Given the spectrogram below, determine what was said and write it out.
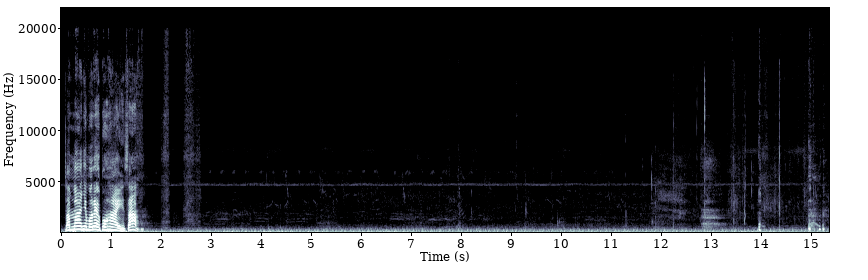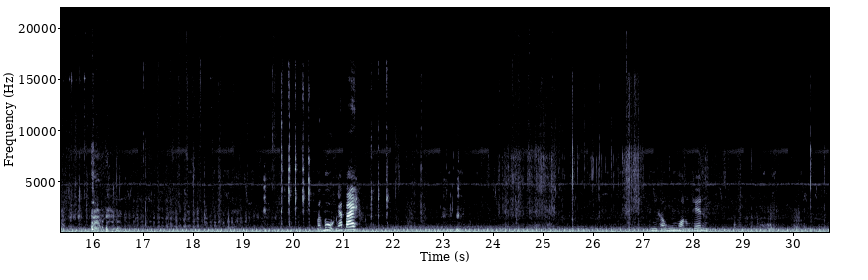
ดำหน้ายังมาแล้วพอให้ซ้ำ บักบุเนี่ยไปมีเขาหุ้มหอลงเช่น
